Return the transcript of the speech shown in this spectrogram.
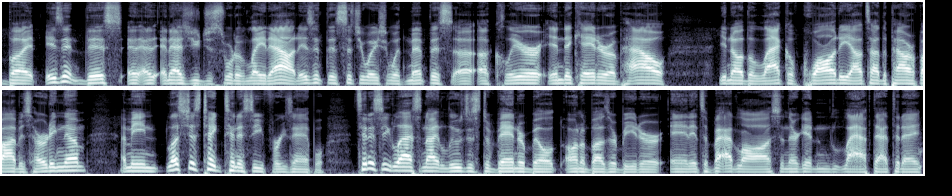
But isn't this, and, as you just sort of laid out, isn't this situation with Memphis a, a clear indicator of how, you know, the lack of quality outside the Power Five is hurting them? I mean, let's just take Tennessee for example. Tennessee last night loses to Vanderbilt on a buzzer beater, and it's a bad loss, and they're getting laughed at today.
